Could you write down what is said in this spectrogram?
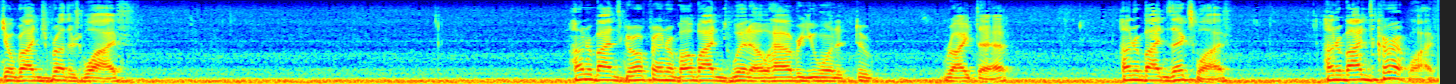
Joe Biden's brother's wife, Hunter Biden's girlfriend or Beau Biden's widow, however you wanted to write that, Hunter Biden's ex wife, Hunter Biden's current wife,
